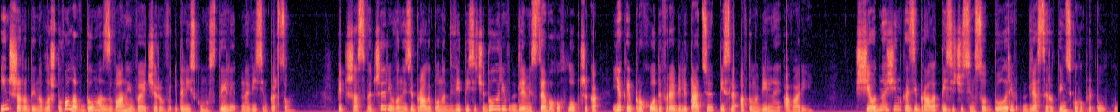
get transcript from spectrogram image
Інша родина влаштувала вдома званий вечір в італійському стилі на 8 персон. Під час вечері вони зібрали понад 2 тисячі доларів для місцевого хлопчика, який проходив реабілітацію після автомобільної аварії. Ще одна жінка зібрала 1700 доларів для сиротинського притулку.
